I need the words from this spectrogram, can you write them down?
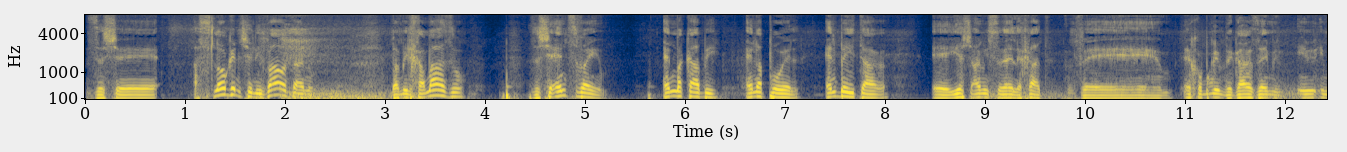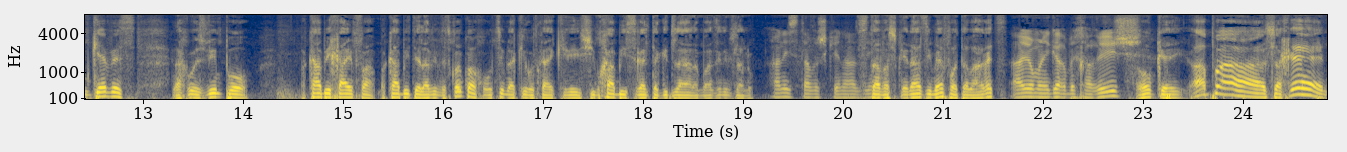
זה שהסלוגן שליווה אותנו במלחמה הזו, זה שאין צבעים, אין מכבי, אין הפועל, אין בית"ר, אה, יש עם ישראל אחד, ואיך אומרים, וגר זה עם, עם, עם כבש, אנחנו יושבים פה, מכבי חיפה, מכבי תל אביב, אז קודם כל אנחנו רוצים להכיר אותך, יקירי, שמך בישראל תגיד למאזינים שלנו. אני סתיו אשכנזי. סתיו אשכנזי, מאיפה אתה בארץ? היום אני גר בחריש. אוקיי, הופה, שכן,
